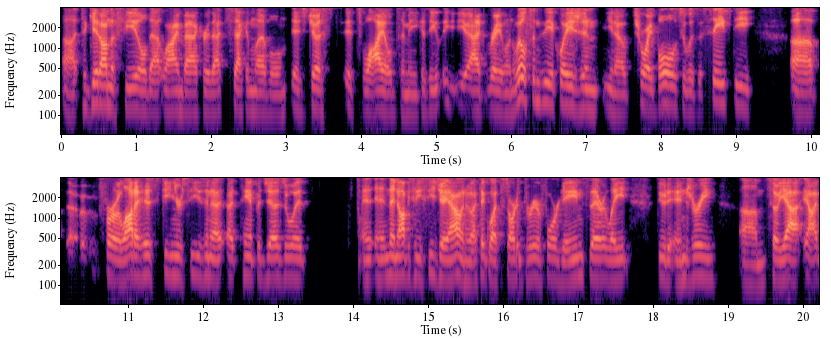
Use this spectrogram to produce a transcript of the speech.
uh, to get on the field at linebacker, that second level is just it's wild to me because you, you add Raylen Wilson to the equation. You know Troy Bowles, who was a safety uh, for a lot of his senior season at, at Tampa Jesuit, and, and, then obviously C.J. Allen, who I think what started three or four games there late due to injury. Um, so yeah, I,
